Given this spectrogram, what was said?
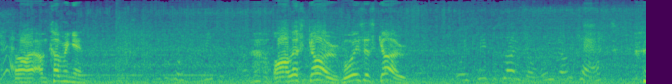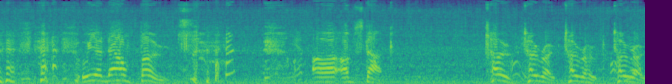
Yeah. Alright, I'm coming in. Oh, let's go, boys, let's go. We super slow though, we don't care. we are now boats. Yep. uh, I'm stuck. Tow, tow rope, tow rope, Oh, tow rope.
